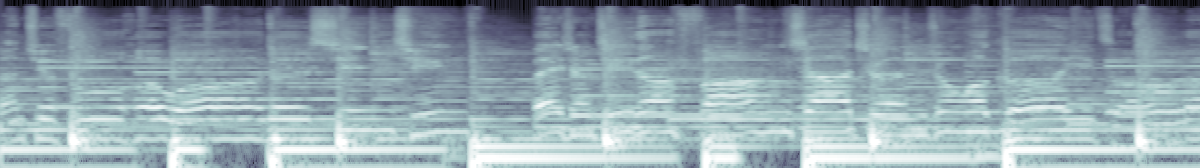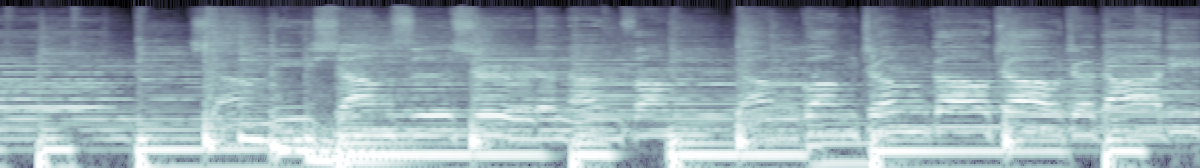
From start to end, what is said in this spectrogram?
但却符合我的心情。背上吉他，放下沉重，我可以走光正高照着大地。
